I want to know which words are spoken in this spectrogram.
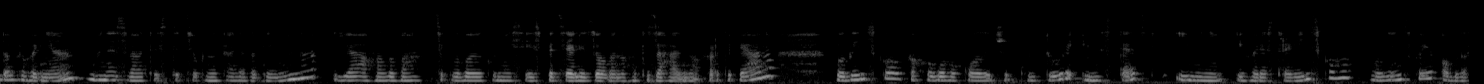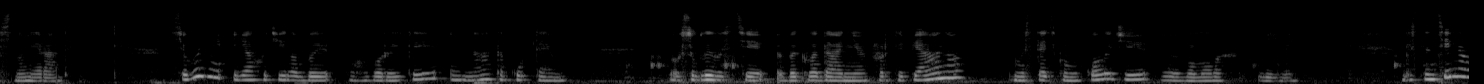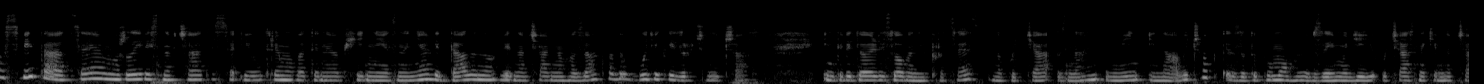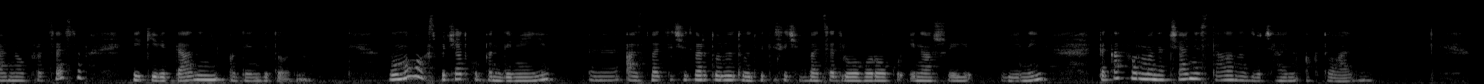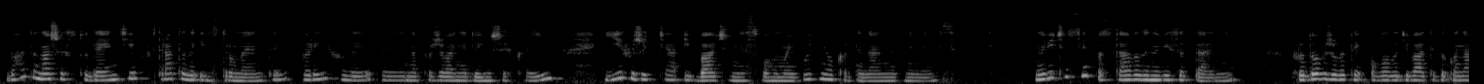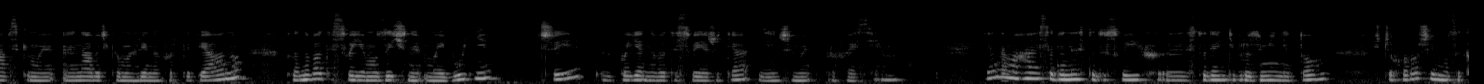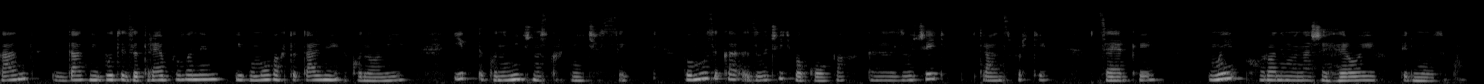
Доброго дня, мене звати Стецюк Наталя Вадимівна. Я голова циклової комісії спеціалізованого та загального фортепіано Волинського фахового коледжу культури і мистецтв імені Ігоря Стравінського Волинської обласної ради. Сьогодні я хотіла би поговорити на таку тему: особливості викладання фортепіано в мистецькому коледжі в умовах війни. Дистанційна освіта це можливість навчатися і отримувати необхідні знання віддалено від навчального закладу в будь-який зручний час, індивідуалізований процес набуття знань, вмінь і навичок за допомогою взаємодії учасників навчального процесу, які віддалені один від одного. В умовах спочатку пандемії, е, а з 24 лютого 2022 року і нашої війни, така форма навчання стала надзвичайно актуальною. Багато наших студентів втратили інструменти, переїхали е, на проживання до інших країн, їх життя і бачення свого майбутнього кардинально змінилися. Нові часи поставили нові завдання: продовжувати оволодівати виконавськими е, навичками гри на фортепіано, планувати своє музичне майбутнє чи е, поєднувати своє життя з іншими професіями. Я намагаюся донести до своїх студентів розуміння того, що хороший музикант здатний бути затребуваним і в умовах тотальної економії, і в економічно скрутні часи. Бо музика звучить в окопах, е, звучить в транспорті, в церкві. Ми хоронимо наших героїв під музику.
